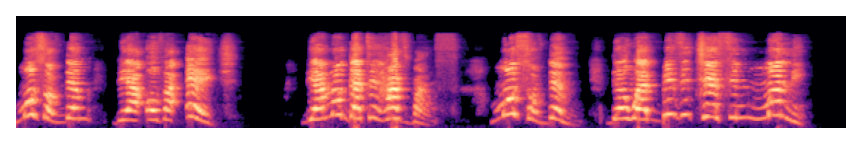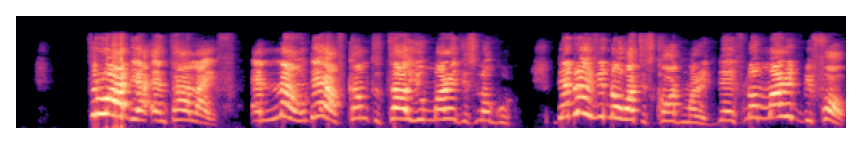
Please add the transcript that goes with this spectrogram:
Most of them, they are over age. They are not getting husbands. Most of them, they were busy chasing money throughout their entire life. And now they have come to tell you marriage is no good. They don't even know what is called marriage. They've not married before.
